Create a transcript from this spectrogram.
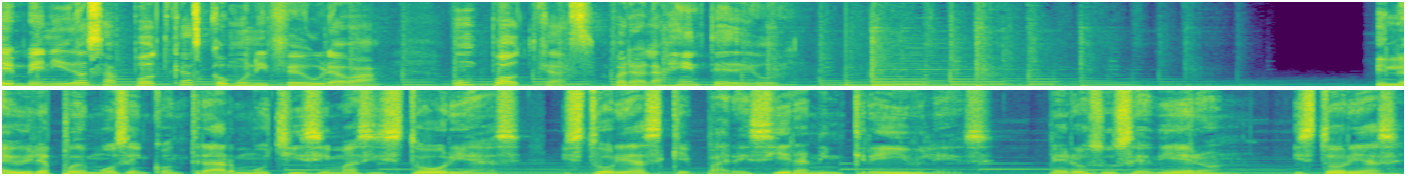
Bienvenidos a Podcast Comunife Urabá, un podcast para la gente de hoy. En la Biblia podemos encontrar muchísimas historias, historias que parecieran increíbles, pero sucedieron, historias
